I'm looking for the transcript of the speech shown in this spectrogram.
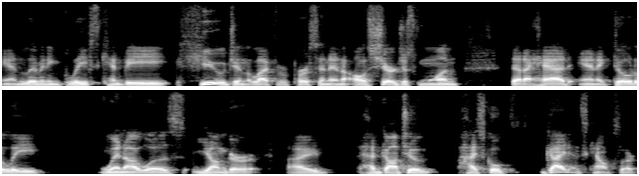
and limiting beliefs can be huge in the life of a person. And I'll share just one that I had anecdotally when I was younger. I had gone to a high school guidance counselor.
